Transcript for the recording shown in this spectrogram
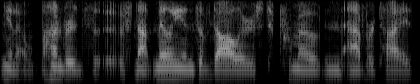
you know, hundreds if not millions of dollars to promote and advertise.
